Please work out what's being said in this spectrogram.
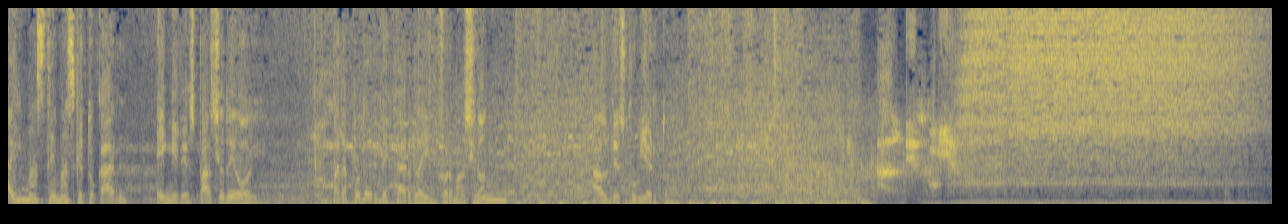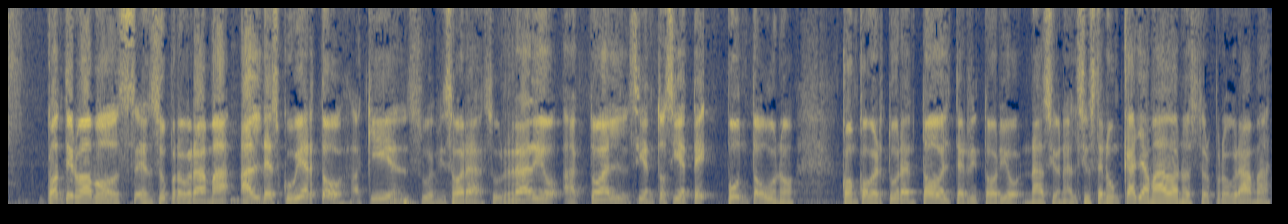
Hay más temas que tocar en el espacio de hoy para poder dejar la información al descubierto. Continuamos en su programa Al Descubierto, aquí en su emisora, su radio actual 107.1, con cobertura en todo el territorio nacional. Si usted nunca ha llamado a nuestro programa,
